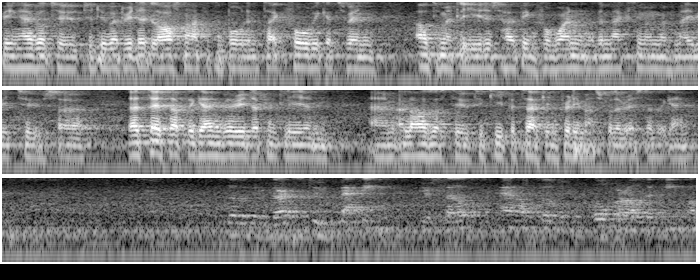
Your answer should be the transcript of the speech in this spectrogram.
being able to, to do what we did last night with the ball and take four wickets when ultimately you're just hoping for one with a maximum of maybe two. So that sets up the game very differently and um, allows us to, to keep attacking pretty much for the rest of the game. So with regards to batting yourself and also overall the team, a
